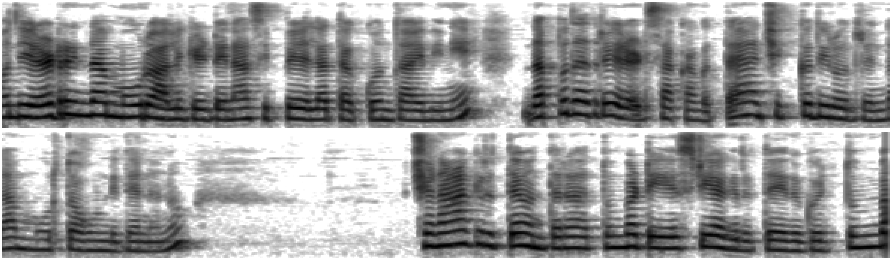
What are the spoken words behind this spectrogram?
ಒಂದು ಎರಡರಿಂದ ಮೂರು ಆಲೂಗೆಡ್ಡೆನ ಸಿಪ್ಪೆ ಎಲ್ಲ ತಕ್ಕೊತಾ ಇದ್ದೀನಿ. ದಪ್ಪದಾದರೆ ಎರಡು ಸಾಕಾಗುತ್ತೆ. ಚಿಕ್ಕದಿರೋದ್ರಿಂದ ಮೂರು ತೊಗೊಂಡಿದ್ದೆ ನಾನು. ಚೆನ್ನಾಗಿರುತ್ತೆ ಒಂಥರ, ತುಂಬ ಟೇಸ್ಟಿಯಾಗಿರುತ್ತೆ ಇದು ಗೊಜ್ಜು ತುಂಬ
